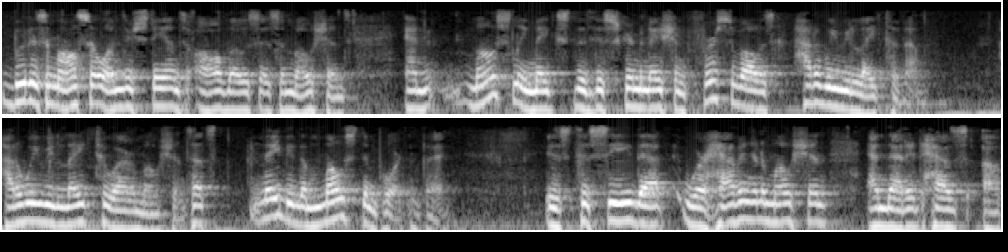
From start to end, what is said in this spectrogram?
Buddhism also understands all those as emotions and mostly makes the discrimination, first of all, is how do we relate to them? How do we relate to our emotions? That's maybe the most important thing, is to see that we're having an emotion and that it has a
